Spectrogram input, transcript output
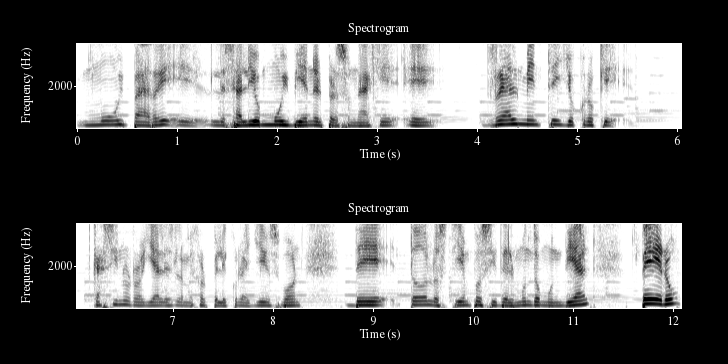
muy padre, le salió muy bien el personaje. realmente yo creo que Casino Royale es la mejor película de James Bond de todos los tiempos y del mundo mundial, pero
